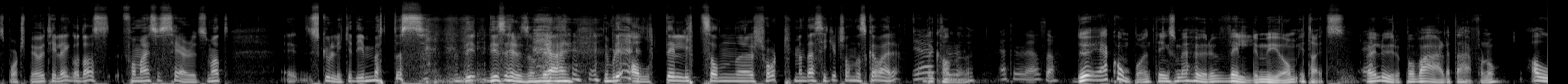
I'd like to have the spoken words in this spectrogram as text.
sports-BH i tillegg, og da, for meg så ser det ut som at skulle ikke de møttes? De, de ser ut som de er Det blir alltid litt sånn eh, short, men det er sikkert sånn det skal være. Ja, Det jeg kan tror det. Jeg tror det, altså. Du, jeg kom på en ting som jeg hører veldig mye om i tights. Og jeg lurer på hva er dette her for noe? All,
